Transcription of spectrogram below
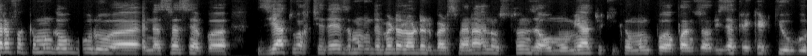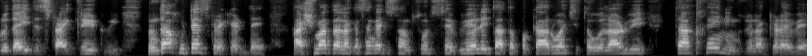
طرف کومګه وګورو نصر صاحب زیات وخت چې دی زمونږ د میډل آرډر بیټسمنانو ستونزه عمومیاتو کې که مونږ په پنځه اوریزه کرکټ کې وګورو دا د سټرایک ریټ وي نو دا خو ټیسټ کرکټ دی حشمت لکه څنګه چې سمسور صاحب ویلي تا ته په کار وه چې ته ولاړ وي تا ښه اننګزونه کړی وی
